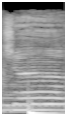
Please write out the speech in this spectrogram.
just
